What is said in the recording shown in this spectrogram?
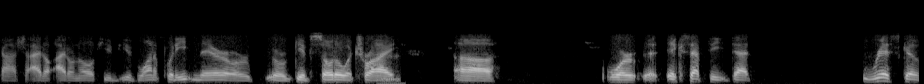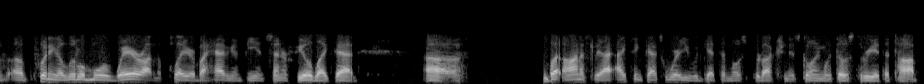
gosh, I don't I don't know if you'd you'd want to put Eaton there or or give Soto a try. Uh, or accept the, that risk of, of putting a little more wear on the player by having him be in center field like that. Uh, but honestly, I, I think that's where you would get the most production is going with those three at the top.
